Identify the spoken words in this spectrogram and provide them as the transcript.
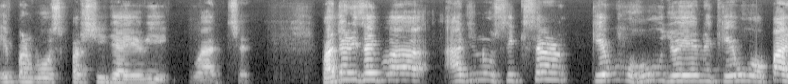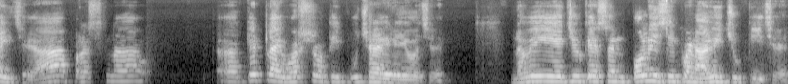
એ પણ બહુ સ્પર્શી જાય એવી વાત છે. વાદાણી સાહેબ આજનું શિક્ષણ કેવું હોવું જોઈએ અને કેવું અપાય છે? આ પ્રશ્ન કેટલાય વર્ષોથી પૂછાઈ રહ્યો છે. નવી એજ્યુકેશન પોલિસી પણ આવી ચૂકી છે.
